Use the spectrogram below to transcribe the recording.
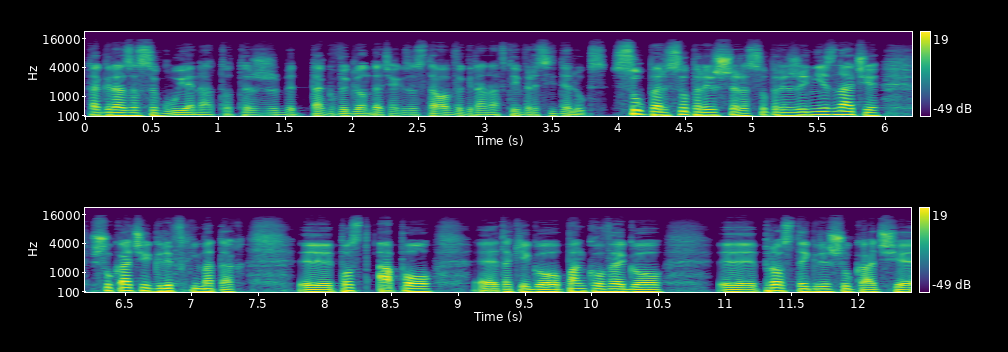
ta gra zasługuje na to też, żeby tak wyglądać, jak została wygrana w tej wersji deluxe. Super, super, jeszcze raz super. Jeżeli nie znacie, szukacie gry w klimatach y, post-apo, y, takiego punkowego, y, prostej gry szukacie,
